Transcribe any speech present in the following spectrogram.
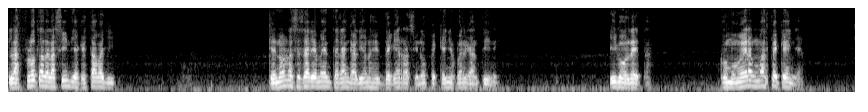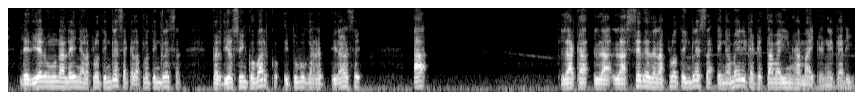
la flota de las Indias que estaba allí, que no necesariamente eran galeones de guerra, sino pequeños bergantines y goletas, como eran más pequeñas, le dieron una leña a la flota inglesa, que la flota inglesa perdió cinco barcos y tuvo que retirarse a la, sede de la flota inglesa en América, que estaba ahí en Jamaica, en el Caribe.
